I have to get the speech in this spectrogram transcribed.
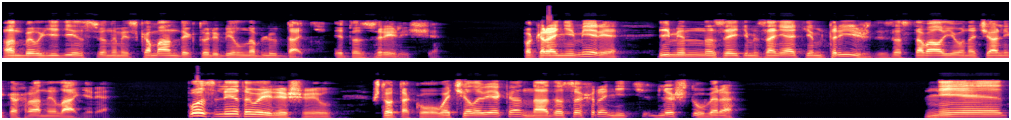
он был единственным из команды, кто любил наблюдать это зрелище. По крайней мере, именно за этим занятием трижды заставал его начальник охраны лагеря. После этого и решил, что такого человека надо сохранить для Штубера. Нет,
